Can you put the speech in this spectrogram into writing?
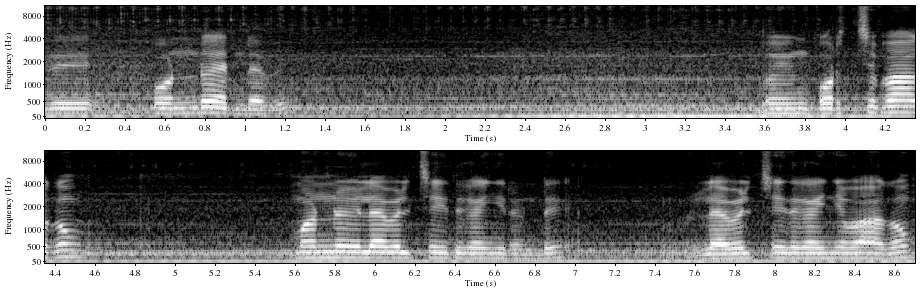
ഇത് കൊണ്ടുവരേണ്ടത്. കുറച്ച് ഭാഗം മണ്ണ് ലെവൽ ചെയ്ത് കഴിഞ്ഞിട്ടുണ്ട്. ലെവൽ ചെയ്ത് കഴിഞ്ഞ ഭാഗം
